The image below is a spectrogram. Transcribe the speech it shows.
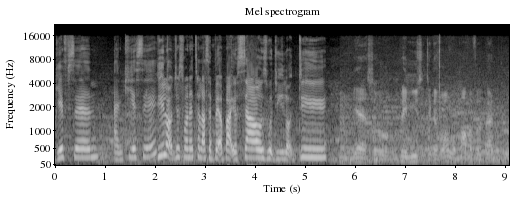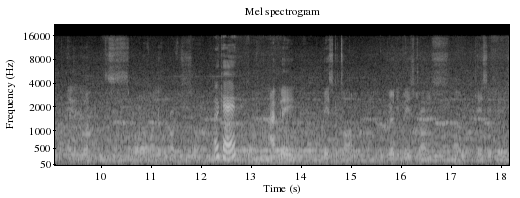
Gibson, and Kiese. Do you lot just want to tell us a bit about yourselves? What do you lot do? Mm, yeah, so we play music together. We're part of a band called El Elyon. This is one of our little brothers as well. Okay. I play bass guitar. Glody plays drums. Casey plays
